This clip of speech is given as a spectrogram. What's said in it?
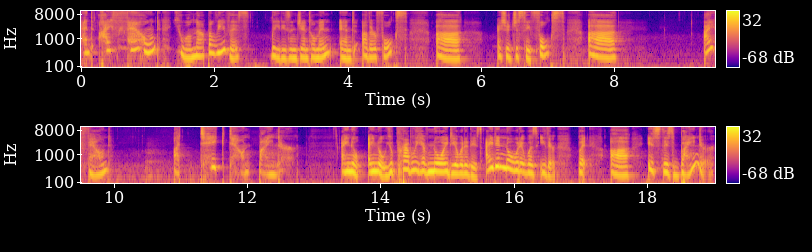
and I found, you will not believe this, ladies and gentlemen, and other folks, uh, I should just say folks, uh, I found a takedown binder. I know, I know, you probably have no idea what it is. I didn't know what it was either, but uh, it's this binder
